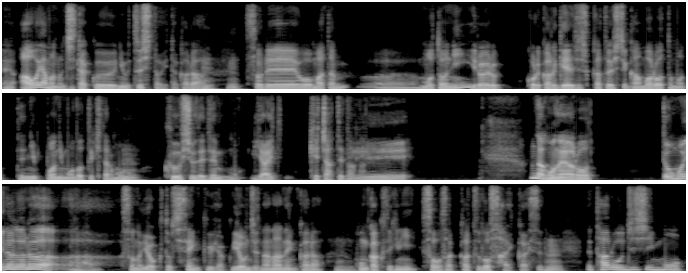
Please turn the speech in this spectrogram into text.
えー青山の自宅に移しておいたから、それをまた元にいろいろこれから芸術家として頑張ろうと思って日本に戻ってきたらもううん。空襲で全部もう焼けちゃってたんだ。ええ。なんだこの野郎って思いながら、その翌年1947年からうん。本格的に創作活動を再開する。うん。で太郎自身も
